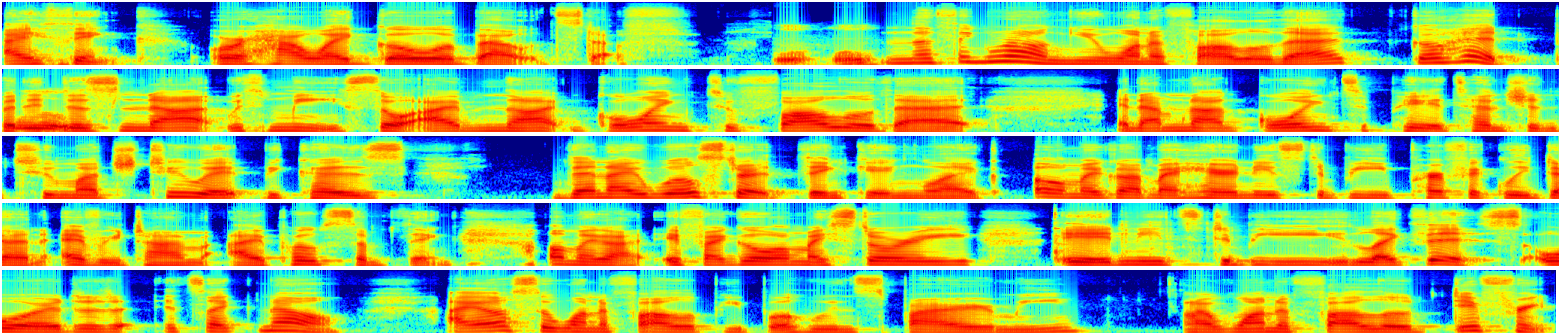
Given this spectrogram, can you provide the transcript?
I think or how I go about stuff. Mhm. Nothing wrong. You want to follow that? Go ahead. But it Mm, does not with me. So I'm not going to follow that and I'm not going to pay attention too much to it because then I will start thinking like, oh my God, my hair needs to be perfectly done every time I post something. Oh my God, if I go on my story, it needs to be like this. Or it's like, no, I also want to follow people who inspire me. I want to follow different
